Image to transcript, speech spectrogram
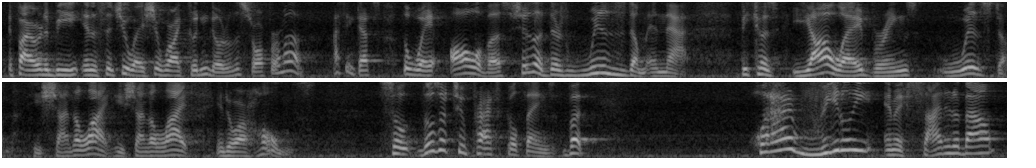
if I were to be in a situation where I couldn't go to the store for a month? I think that's the way all of us should live. There's wisdom in that because Yahweh brings wisdom. He shined a light. He shined a light into our homes. So those are two practical things. But what I really am excited about,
